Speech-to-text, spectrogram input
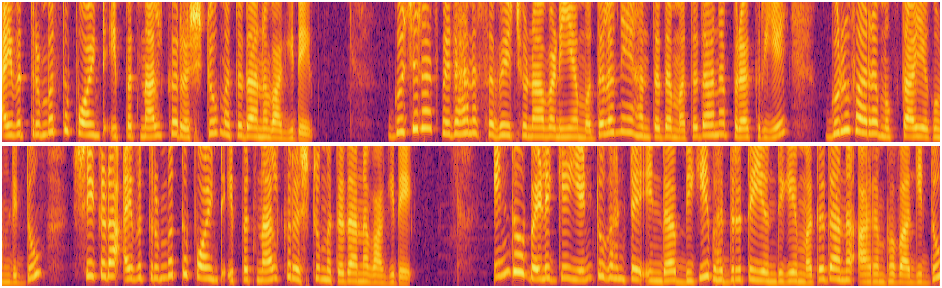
ಐವತ್ತೊಂಬತ್ತು ಪಾಯಿಂಟ್ ಇಪ್ಪತ್ನಾಲ್ಕರಷ್ಟು ಮತದಾನವಾಗಿದೆ. ಗುಜರಾತ್ ವಿಧಾನಸಭೆ ಚುನಾವಣೆಯ ಮೊದಲನೇ ಹಂತದ ಮತದಾನ ಪ್ರಕ್ರಿಯೆ ಗುರುವಾರ ಮುಕ್ತಾಯಗೊಂಡಿದ್ದು, ಶೇಕಡ ಐವತ್ತೊಂಬತ್ತು ಪಾಯಿಂಟ್ ಇಪ್ಪತ್ನಾಲ್ಕರಷ್ಟು ಮತದಾನವಾಗಿದೆ. ಇಂದು ಬೆಳಿಗ್ಗೆ ಎಂಟು ಗಂಟೆಯಿಂದ ಬಿಗಿ ಭದ್ರತೆಯೊಂದಿಗೆ ಮತದಾನ ಆರಂಭವಾಗಿದ್ದು,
